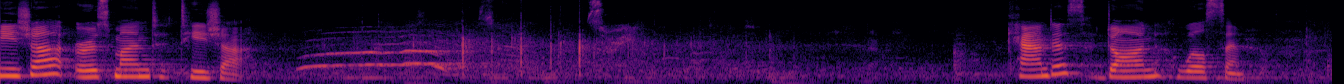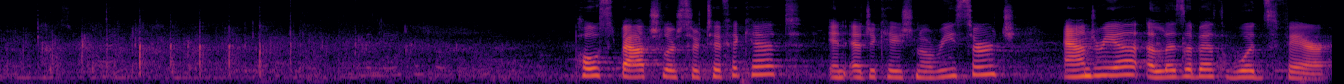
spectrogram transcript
Tisha Ersmund Tisha. Candace Dawn Wilson. Post-bachelor certificate in educational research, Andrea Elizabeth Woods Fair.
